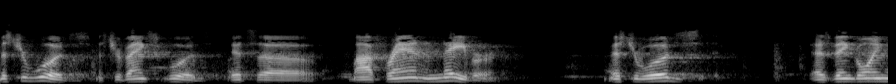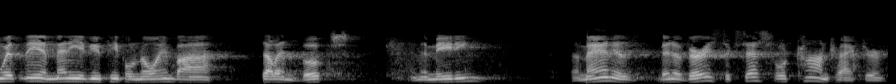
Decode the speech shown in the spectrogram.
Mr. Woods, Mr. Banks Woods. It's uh, my friend and neighbor. Mr. Woods has been going with me, and many of you people know him by selling books in the meeting. The man has been a very successful contractor.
